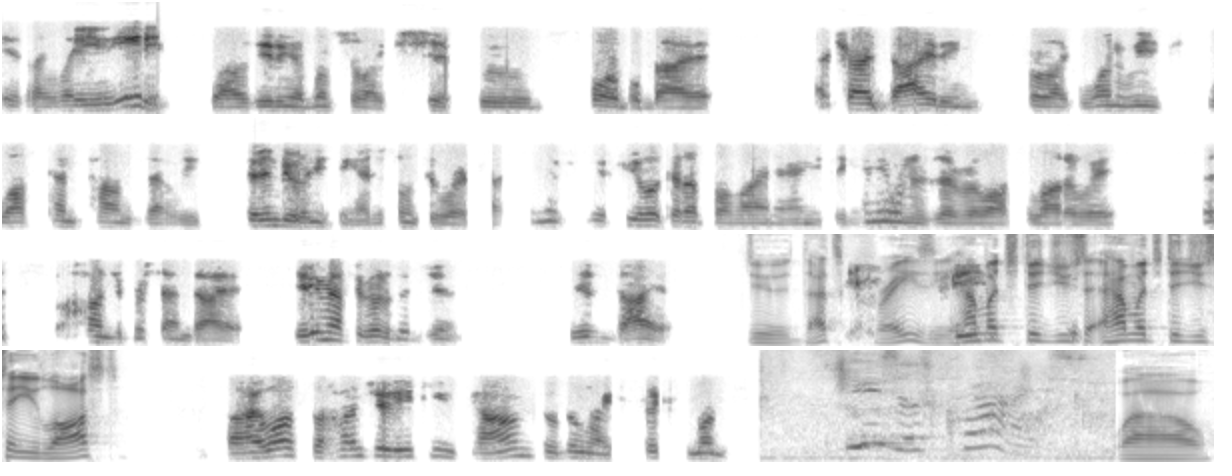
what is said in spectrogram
she's like, what are you eating? So I was eating a bunch of like shit food, horrible diet. I tried dieting for like one week, lost 10 pounds that week. Didn't do anything. I just went to work. And if, if you look it up online or anything, anyone who's ever lost a lot of weight, it's 100% diet. You don't even have to go to the gym. You just diet. Dude, that's crazy. How much did you say how much did you say you lost? I lost 118 pounds within like six months. Jesus Christ. Wow.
